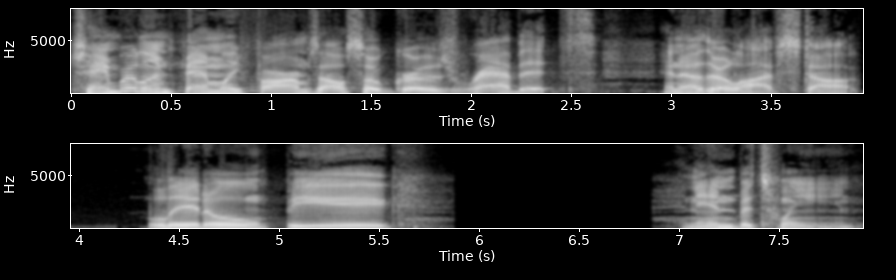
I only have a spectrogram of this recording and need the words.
Chamberlain Family Farms also grows rabbits and other livestock, little, big, and in between.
